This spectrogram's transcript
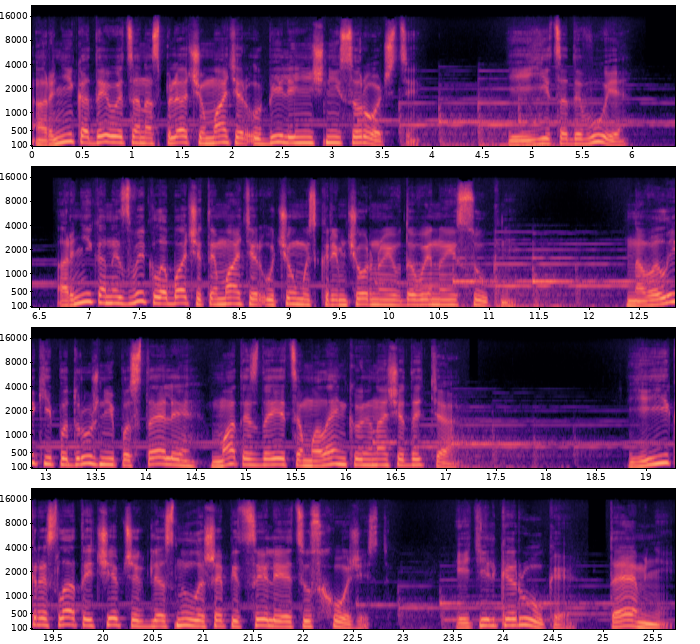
Арніка дивиться на сплячу матір у білій нічній сорочці. Її це дивує. Арніка не звикла бачити матір у чомусь крім чорної вдовиної сукні. На великій подружній постелі мати здається маленькою, наче дитя. Її креслатий чепчик для сну лише підсилює цю схожість. І тільки руки, темні,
